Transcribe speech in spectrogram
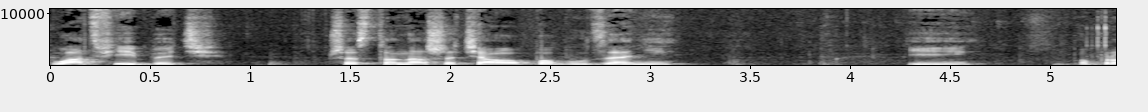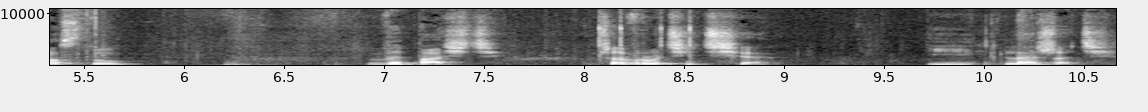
łatwiej być przez to nasze ciało pobudzeni i po prostu wypaść, przewrócić się i leżeć.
